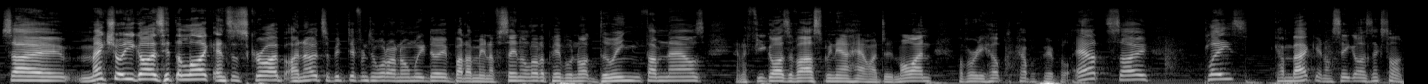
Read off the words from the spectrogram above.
So make sure you guys hit the like and subscribe. I know it's a bit different to what I normally do, but I mean, I've seen a lot of people not doing thumbnails, and a few guys have asked me now how I do mine. I've already helped a couple of people out, so please come back and I'll see you guys next time.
